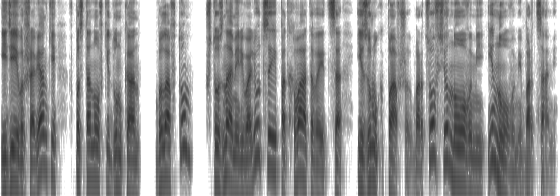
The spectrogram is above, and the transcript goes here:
Идея «Варшавянки» в постановке Дункан была в том, что знамя революции подхватывается из рук павших борцов все новыми и новыми борцами.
